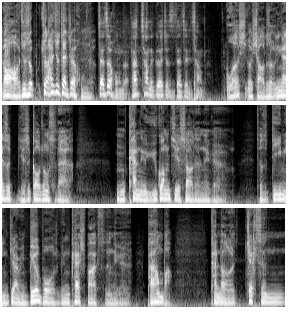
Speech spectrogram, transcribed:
哦，就是就他就在这儿红的。在这红的。他唱的歌就是在这里唱的。我小我小的时候应该是也是高中时代了，嗯，看那个余光介绍的那个就是第一名、第二名 Billboard 跟 Cashbox 的那个排行榜，看到了 Jackson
